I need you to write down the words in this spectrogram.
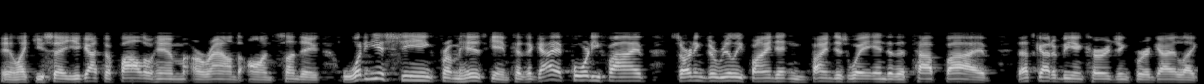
And like you say, you got to follow him around on Sunday. What are you seeing from his game? Because a guy at 45 starting to really find it and find his way into the top five, that's got to be encouraging for a guy like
